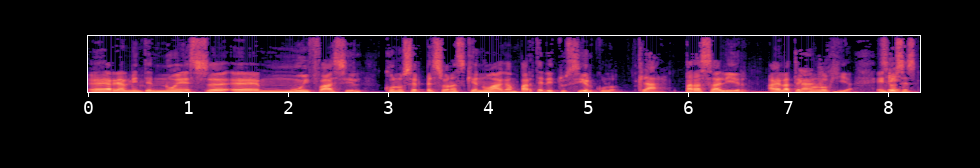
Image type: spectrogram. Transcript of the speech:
eh, realmente no es eh, eh, muy fácil conocer personas que no hagan parte de tu círculo Claro. para salir a la Claro. tecnología. Entonces,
